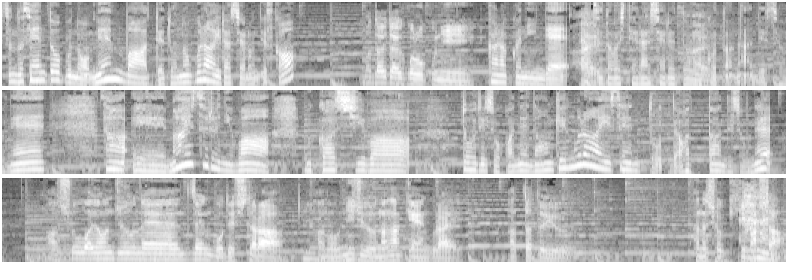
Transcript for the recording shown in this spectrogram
その戦闘部のメンバーってどのぐらいいらっしゃるんですか？まあ、大体5、6人。5、6人で活動していらっしゃる、はい、ということなんですよね。さあ、えー、舞鶴には昔はどうでしょうかね。何軒ぐらい銭湯ってあったんでしょうね、まあ、昭和40年前後でしたら、うん、あの27軒ぐらいあったという話を聞きました、は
